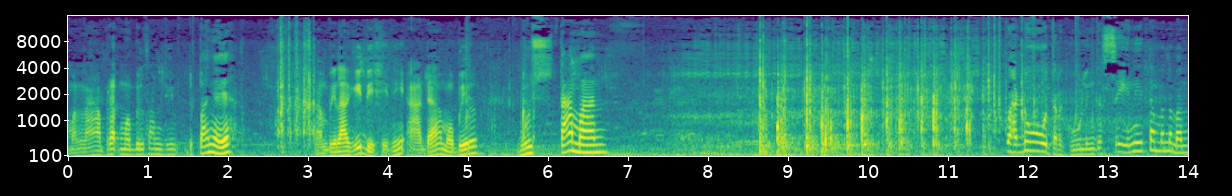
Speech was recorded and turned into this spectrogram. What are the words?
menabrak mobil van di depannya ya. Ambil lagi di sini ada mobil bus taman. Waduh, terguling ke sini teman-teman.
